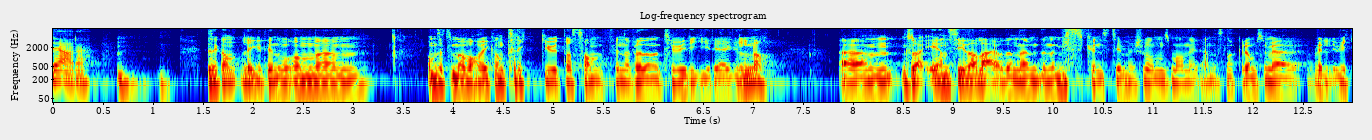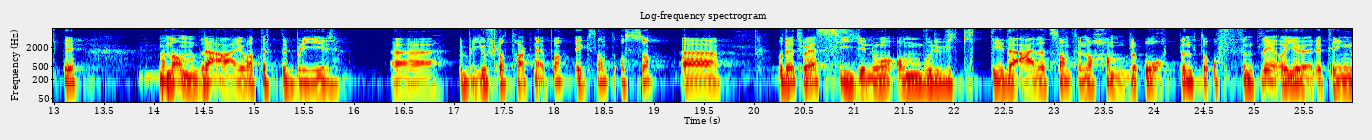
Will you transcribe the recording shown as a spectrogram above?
det er det. Hvis jeg kan legge til noe om, um, om dette med hva vi kan trekke ut av samfunnet fra denne tyveriregelen. da. Um, så En side av det er jo denne, denne miskunnsdimensjonen som han Irene snakker om, som er veldig viktig. Men det andre er jo at dette blir Det blir jo slått hardt ned på, ikke sant? Også. Eh, og det tror jeg sier noe om hvor viktig det er et samfunn å handle åpent og offentlig og gjøre ting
